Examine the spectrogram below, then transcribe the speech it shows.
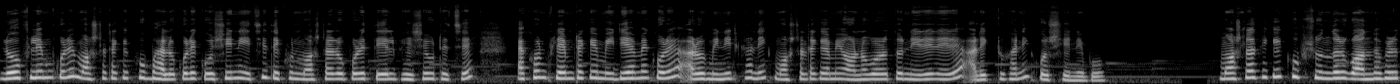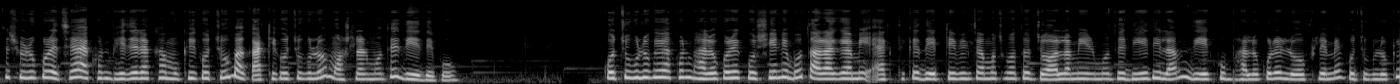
লো ফ্লেম করে মশলাটাকে খুব ভালো করে কষিয়ে নিয়েছি। দেখুন, মশলার ওপরে তেল ভেসে উঠেছে। এখন ফ্লেমটাকে মিডিয়ামে করে আরও মিনিট খানিক মশলাটাকে আমি অনবরত নেড়ে নেড়ে আরেকটুখানি কষিয়ে নেব। মশলা থেকে খুব সুন্দর গন্ধ বেরোতে শুরু করেছে। এখন ভেজে রাখা মুখি কচু বা কাঠি কচুগুলো মশলার মধ্যে দিয়ে দেব। কচুগুলোকে এখন ভালো করে কষিয়ে নেব। তার আগে আমি এক থেকে দেড় টেবিল চামচ মতো জল আমি এর মধ্যে দিয়ে দিলাম। দিয়ে খুব ভালো করে লো ফ্লেমে কচুগুলোকে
